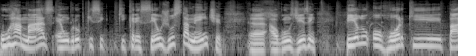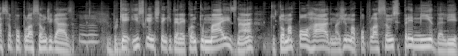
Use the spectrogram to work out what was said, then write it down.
O Hamas é um grupo que, se, que cresceu justamente, ah, alguns dizem, pelo horror que passa a população de Gaza. Porque isso que a gente tem que entender, quanto mais, né, tu toma porrada, imagina uma população espremida ali,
